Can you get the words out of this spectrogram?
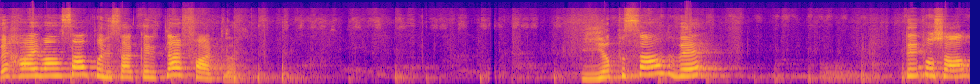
ve hayvansal polisakkaritler farklı. Yapısal ve deposal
